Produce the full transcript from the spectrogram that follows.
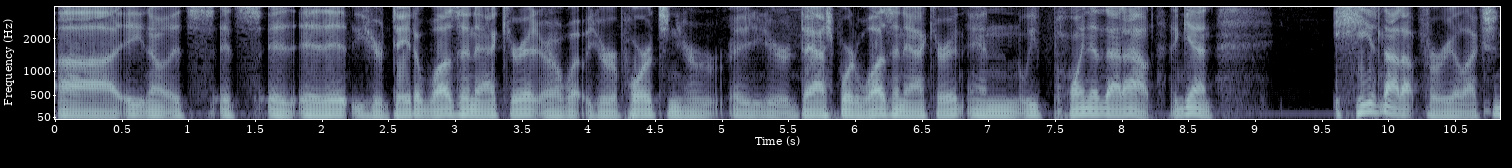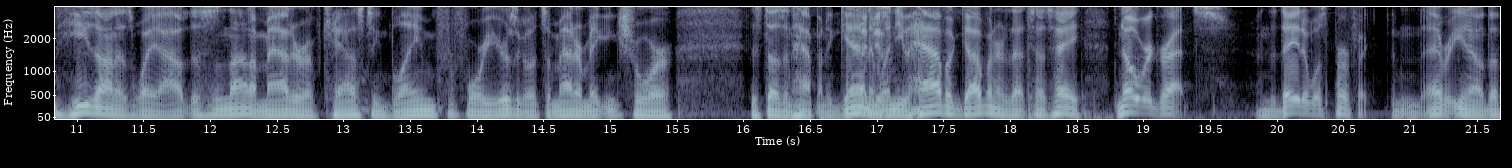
Uh, you know, it's it's it, it, your data was inaccurate, or what your reports and your uh, your dashboard was inaccurate, and we pointed that out again." He's not up for reelection. He's on his way out. This is not a matter of casting blame for four years ago. It's a matter of making sure this doesn't happen again. and when you have a governor that says, "Hey, no regrets," and the data was perfect, and every you know the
